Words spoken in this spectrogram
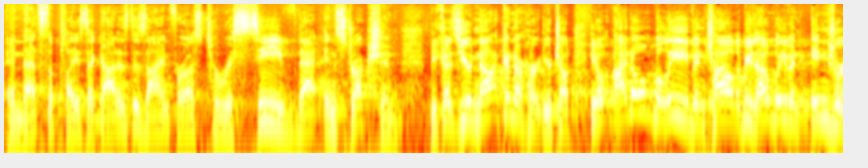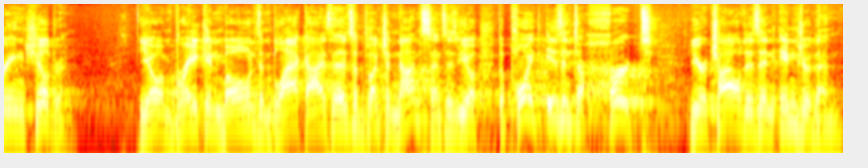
And that's the place that God has designed for us to receive that instruction because you're not going to hurt your child. You know, I don't believe in child abuse. I don't believe in injuring children. You know, and breaking bones and black eyes. That's a bunch of nonsense. You know, the point isn't to hurt your child, isn't injure them.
